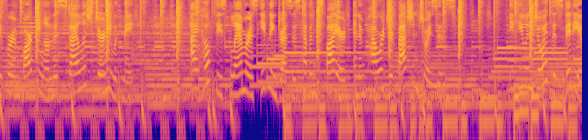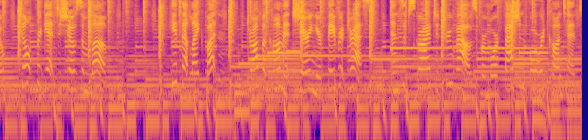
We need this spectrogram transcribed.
You for embarking on this stylish journey with me. I hope these glamorous evening dresses have inspired and empowered your fashion choices. If you enjoyed this video, don't forget to show some love. Hit that like button, drop a comment sharing your favorite dress, and subscribe to TruVows for more fashion-forward content.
